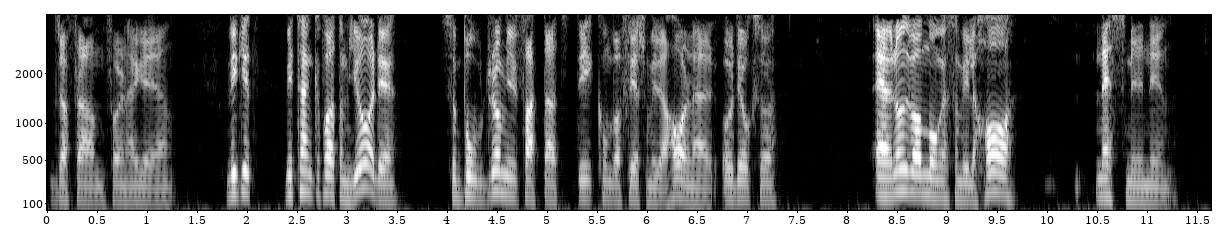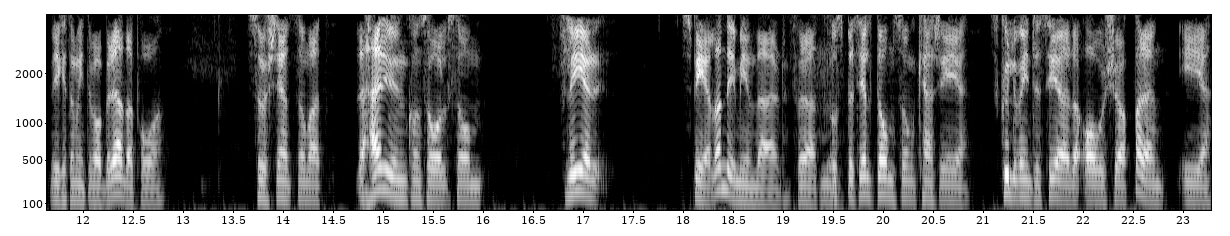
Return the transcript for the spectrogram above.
dra fram för den här grejen. Vilket, vilket med tanke på att de gör det så borde de ju fatta att det kommer vara fler som vill ha den här och det är också Även om det var många som ville ha NES Minin, vilket de inte var beredda på Så känns det som att det här är ju en konsol som fler spelade i min värld för att, Mm. och speciellt de som kanske är, skulle vara intresserade av att köpa den är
